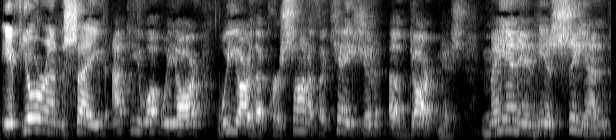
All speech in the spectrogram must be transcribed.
If you're unsaved, I tell you what we are. We are the personification of darkness man in his sin,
